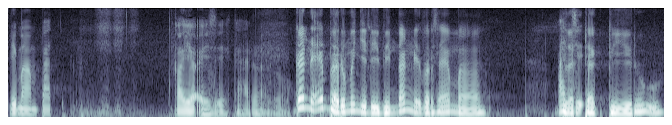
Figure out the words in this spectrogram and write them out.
54. Kayak sih karo aku. Kan dek baru menjadi bintang dek Persema Ledak biru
